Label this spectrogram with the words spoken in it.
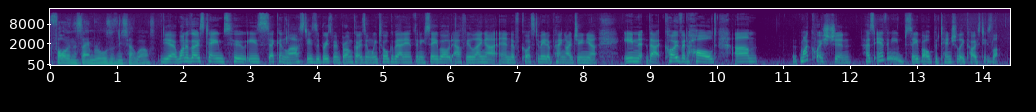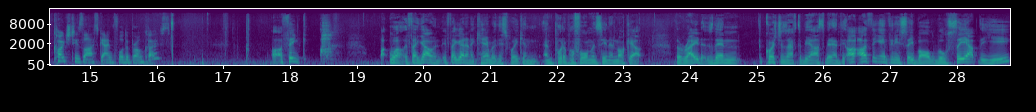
following the same rules as New South Wales. Yeah, one of those teams who is second last is the Brisbane Broncos, and we talk about Anthony Seibold, Alfie Langer, and of course Tevita Pangai Jr. in that COVID hold. Um, my question: Has Anthony Seibold potentially coached his, coached his last game for the Broncos? I think well, if they go and if they go down to Canberra this week and, and put a performance in and knock out the Raiders, then the questions have to be asked about Anthony. I, I think Anthony Seibold will see out the year,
